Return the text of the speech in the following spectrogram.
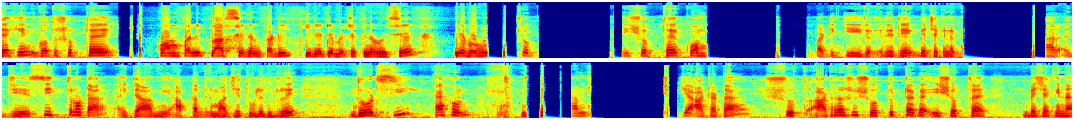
দেখেন গত সপ্তাহে কোম্পানি প্লাস সেকেন্ড পার্টি কি রেটে বেচা কিনা হয়েছে এবং এই সপ্তাহে কোম্পানি কি রেটে বেচা কিনা আর যে চিত্রটা এটা আমি আপনাদের মাঝে তুলে ধরে ধরছি। এখন যে আটাটা আঠারোশো সত্তর টাকা এই সপ্তাহে বেচা কিনা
